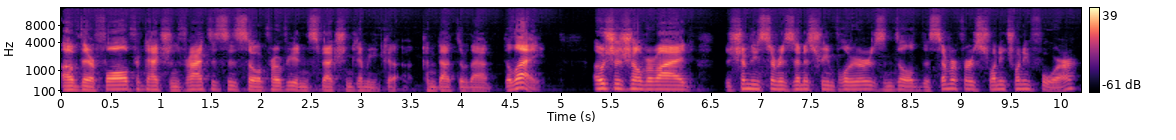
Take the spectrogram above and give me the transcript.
of their fall protection practices so appropriate inspection can be co- conducted without delay. OSHA shall provide the chimney service industry employers until December 1st, 2024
